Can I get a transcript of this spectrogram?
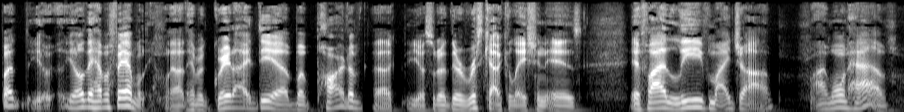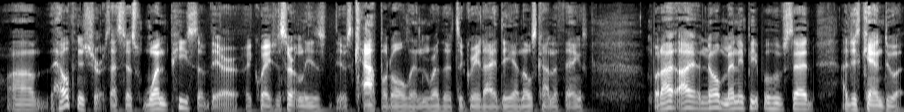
but you know they have a family. Well, they have a great idea, but part of uh, you know sort of their risk calculation is if I leave my job I won't have um, health insurance. That's just one piece of their equation. Certainly, there's, there's, capital and whether it's a great idea and those kind of things. But I, I, know many people who've said, I just can't do it.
